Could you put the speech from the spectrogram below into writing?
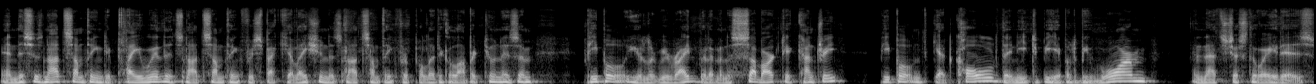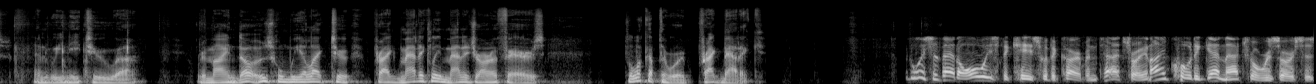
And this is not something to play with. It's not something for speculation. It's not something for political opportunism. People, you'll be right, we live in a subarctic country. People get cold. They need to be able to be warm. And that's just the way it is. And we need to uh, remind those whom we elect to pragmatically manage our affairs to look up the word pragmatic. But wasn't that always the case with the carbon tax, Roy? And I quote again Natural Resources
